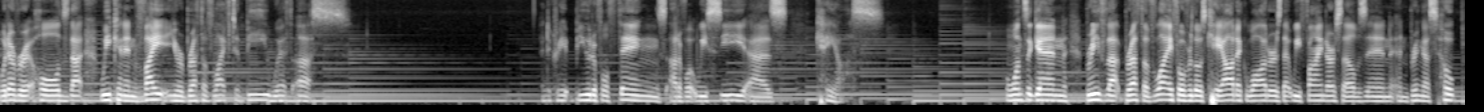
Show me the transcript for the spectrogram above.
whatever it holds, that we can invite your breath of life to be with us and to create beautiful things out of what we see as chaos. Once again, breathe that breath of life over those chaotic waters that we find ourselves in and bring us hope,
